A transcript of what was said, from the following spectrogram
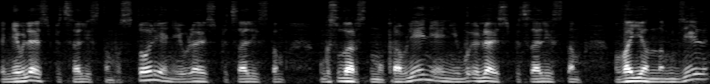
Я не являюсь специалистом в истории, я не являюсь специалистом в государственном управлении, я не являюсь специалистом в военном деле.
